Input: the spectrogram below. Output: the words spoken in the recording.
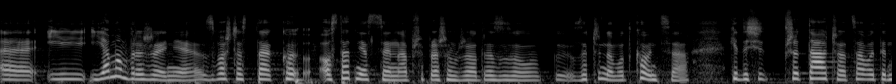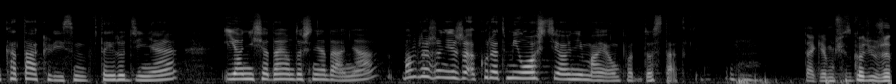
E, I ja mam wrażenie, zwłaszcza ta ostatnia scena, przepraszam, że od razu y, zaczynam od końca, kiedy się przetacza cały ten kataklizm w tej rodzinie i oni siadają do śniadania, mam wrażenie, że akurat miłości oni mają pod dostatkiem. Tak, ja bym się zgodził, że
